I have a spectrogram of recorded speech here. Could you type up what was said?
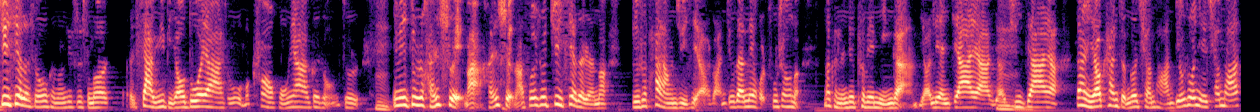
巨蟹的时候可能就是什么下雨比较多呀，什么我们抗洪呀，各种就是，因为就是很水嘛，很水嘛，所以说巨蟹的人呢，比如说太阳巨蟹是吧？你就在那会儿出生的，那可能就特别敏感，比较恋家呀，比较居家呀。但是也要看整个全盘，比如说你的全盘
